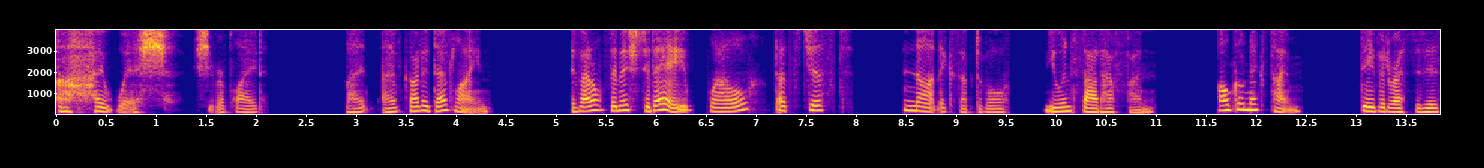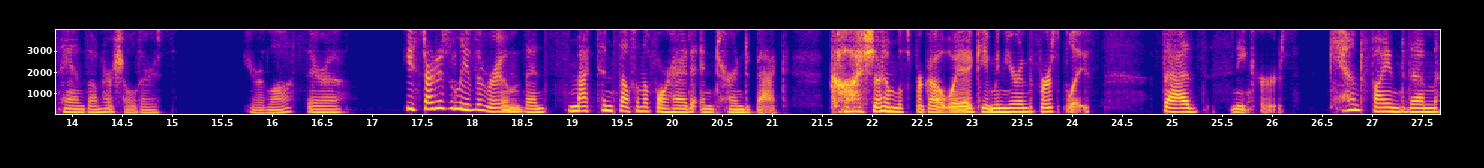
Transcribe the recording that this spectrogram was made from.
Uh, I wish, she replied. But I've got a deadline. If I don't finish today, well, that's just not acceptable. You and Thad have fun. I'll go next time. David rested his hands on her shoulders. You're lost, Sarah. He started to leave the room, then smacked himself on the forehead and turned back. Gosh, I almost forgot why I came in here in the first place. Thad's sneakers. Can't find them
